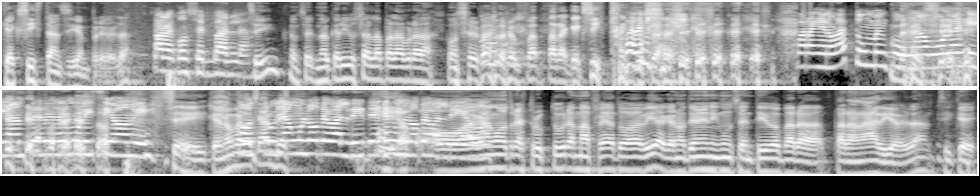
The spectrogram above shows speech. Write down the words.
que existan siempre, ¿verdad? Para conservarla. Sí, no quería usar la palabra conservar, pero para que existan. Para, que no las tumben con una bola gigante de demolición y que no me construyan un lote baldío, dejen un lote baldío. O hagan otra estructura más fea todavía que no tiene ningún sentido para, para nadie, ¿verdad? Así que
